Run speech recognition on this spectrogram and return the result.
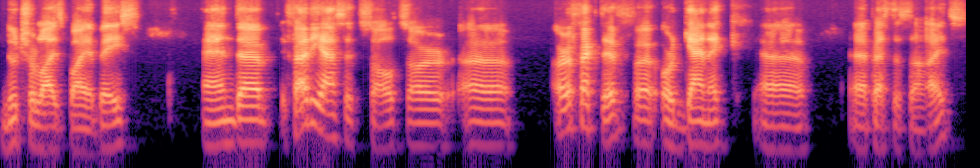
neutralized by a base. And uh, fatty acid salts are uh, are effective uh, organic uh, uh, pesticides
